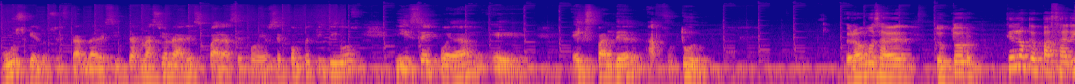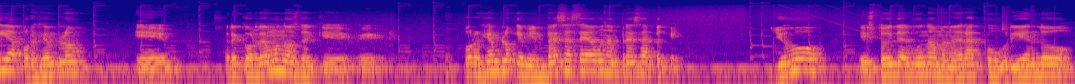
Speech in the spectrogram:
busque los estándares internacionales para poder ser competitivos y se puedan eh, expandir a futuro. Pero vamos a ver, doctor, ¿qué es lo que pasaría, por ejemplo, recordémonos de que, por ejemplo, que mi empresa sea una empresa pequeña? Yo estoy de alguna manera cubriendo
